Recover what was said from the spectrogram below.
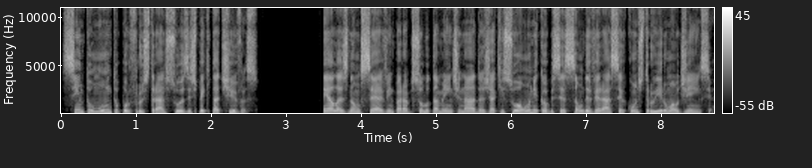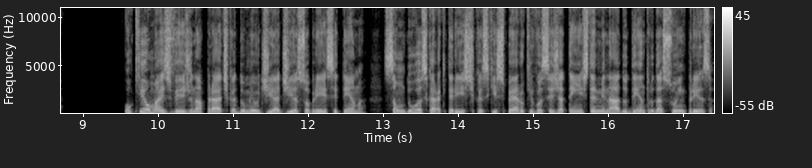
sinto muito por frustrar suas expectativas. Elas não servem para absolutamente nada já que sua única obsessão deverá ser construir uma audiência. O que eu mais vejo na prática do meu dia a dia sobre esse tema são duas características que espero que você já tenha exterminado dentro da sua empresa.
